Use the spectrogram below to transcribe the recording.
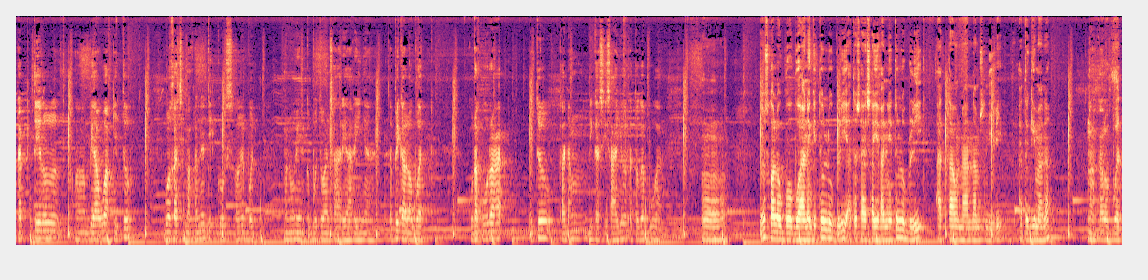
reptil, eh, biawak itu gua kasih makannya tikus soalnya buat menuhin kebutuhan sehari-harinya. Tapi kalau buat kura-kura itu kadang dikasih sayur atau gak buah. Oh. Terus kalau buah-buahannya gitu lu beli atau sayur-sayurannya itu lu beli atau nanam sendiri atau gimana? Nah kalau buat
